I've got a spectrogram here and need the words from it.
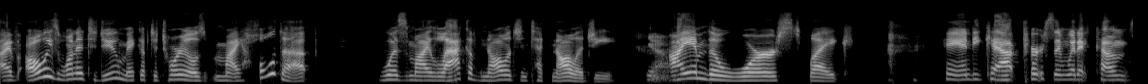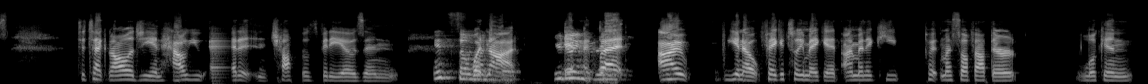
I've always wanted to do makeup tutorials. My holdup was my lack of knowledge and technology. Yeah. I am the worst like handicapped person when it comes to technology and how you edit and chop those videos and It's so whatnot. You're doing Eh, great. but I you know, fake it till you make it. I'm gonna keep putting myself out there looking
